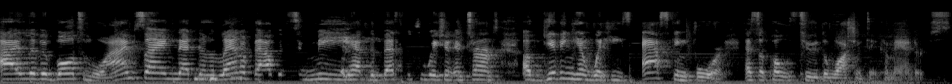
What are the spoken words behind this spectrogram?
I live in Baltimore. I'm saying that the Atlanta Falcons, to me, have the best situation in terms of giving him what he's asking for as opposed to the Washington Commanders.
